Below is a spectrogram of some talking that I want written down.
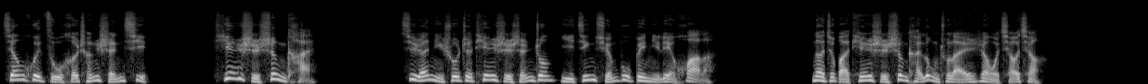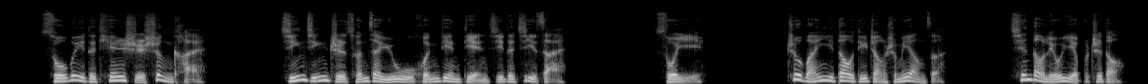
将会组合成神器天使圣铠。既然你说这天使神装已经全部被你炼化了，那就把天使圣铠弄出来让我瞧瞧。所谓的天使圣铠，仅仅只存在于武魂殿典籍的记载，所以这玩意到底长什么样子，千道流也不知道。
